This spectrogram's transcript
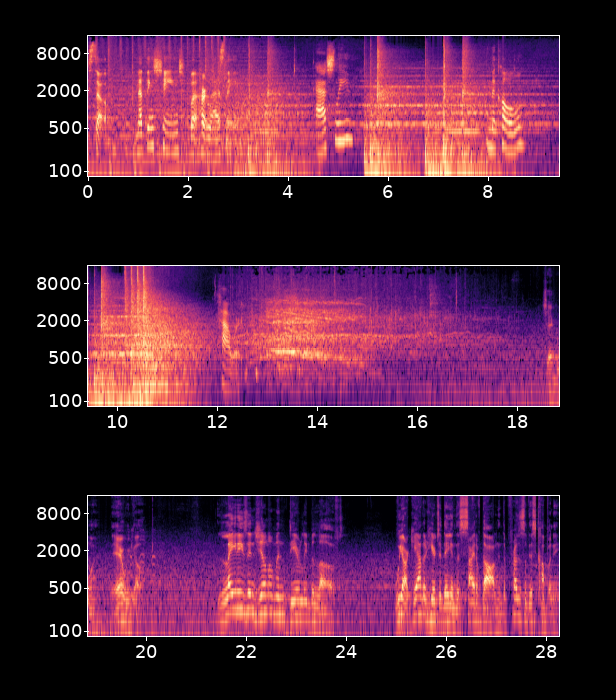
So, nothing's changed but her last name. Ashley, Nicole, Howard. Check one. There we go. Ladies and gentlemen, dearly beloved, we are gathered here today in the sight of God and in the presence of this company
